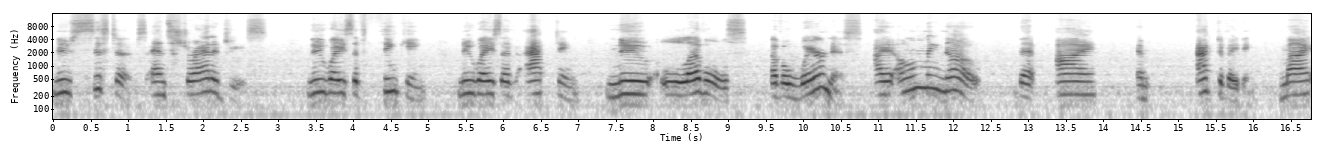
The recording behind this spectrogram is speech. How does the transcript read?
new systems and strategies, new ways of thinking, new ways of acting, new levels of awareness. I only know that I am activating my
